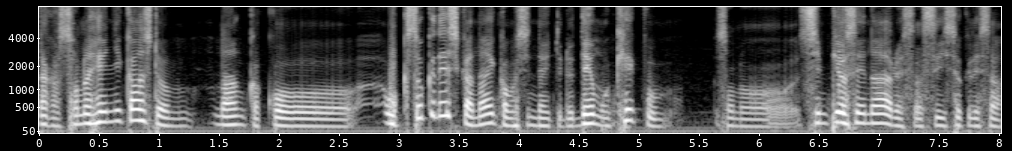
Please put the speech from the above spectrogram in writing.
だからその辺に関しては、なんかこう、憶測でしかないかもしんないけど、でも結構、その、信憑性のあるさ、推測でさ、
